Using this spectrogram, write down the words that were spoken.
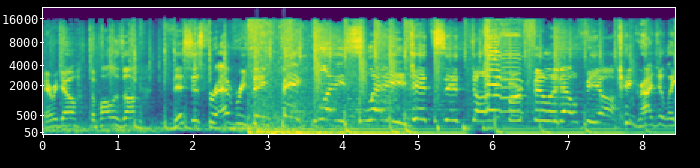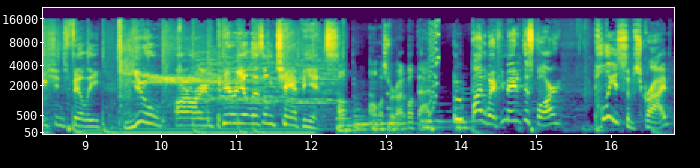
Here we go. The ball is up. This is for everything. Big play Slay gets it done for Philadelphia. Congratulations, Philly. You are our imperialism champions. Oh, almost forgot about that. By the way, if you made it this far, please subscribe.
